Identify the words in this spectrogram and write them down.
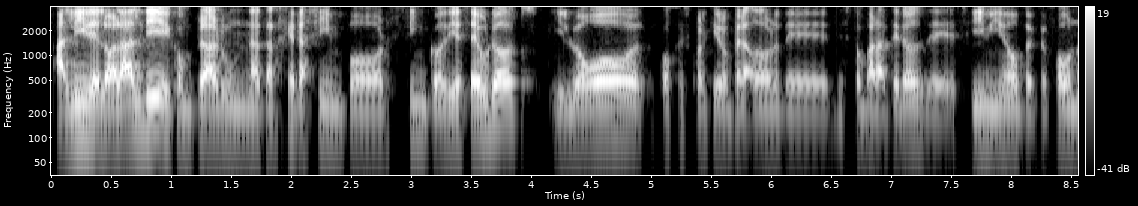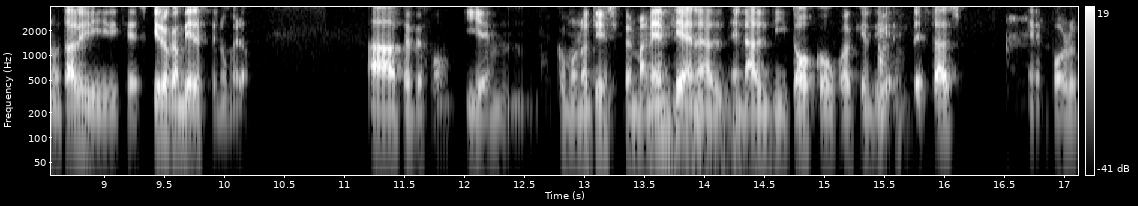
al Lidl o al Aldi y comprar una tarjeta SIM por 5 o 10 euros y luego coges cualquier operador de, estos barateros, de Simio, Pepephone o tal, y dices, quiero cambiar este número a Pepephone. Y en, como no tienes permanencia, en, en Aldi, Toco o cualquier de estas, eh, por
